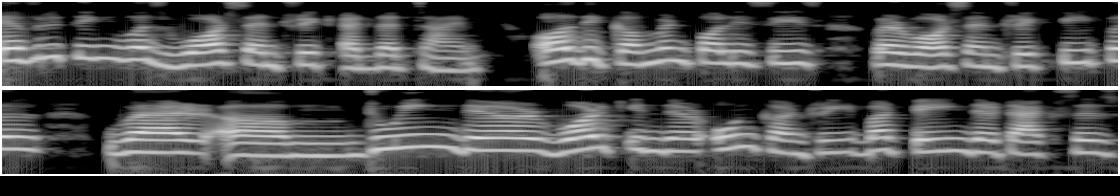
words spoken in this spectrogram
Everything was war centric at that time all the government policies were war centric people were um, doing their work in their own country but paying their taxes,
